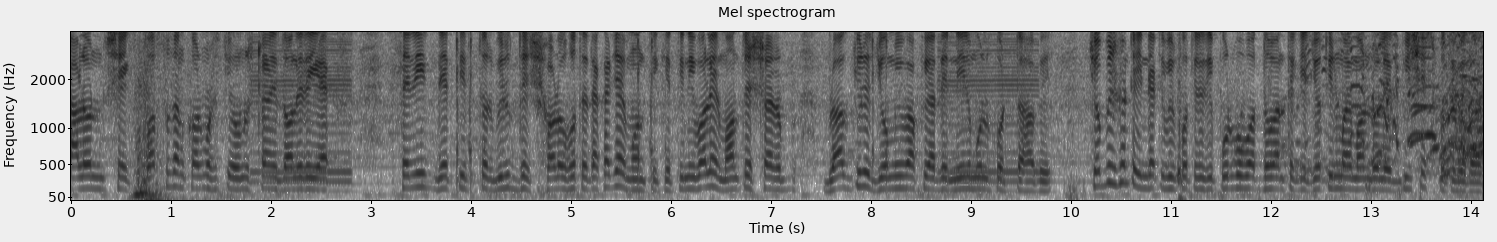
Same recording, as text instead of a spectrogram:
লালন শেখ বস্ত্রদান কর্মসূচি অনুষ্ঠানে দলের এই এক শ্রেণির নেতৃত্বর বিরুদ্ধে সরব হতে দেখা যায় মন্ত্রীকে। তিনি বলেন মন্ত্রেশ্বর ব্লক জুড়ে জমি মাফিয়াদের নির্মূল করতে হবে। চব্বিশ ঘণ্টা ইন্ডিয়া টিভির প্রতিনিধি পূর্ব বর্ধমান থেকে জ্যোতির্ময় মণ্ডলের বিশেষ প্রতিবেদন।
